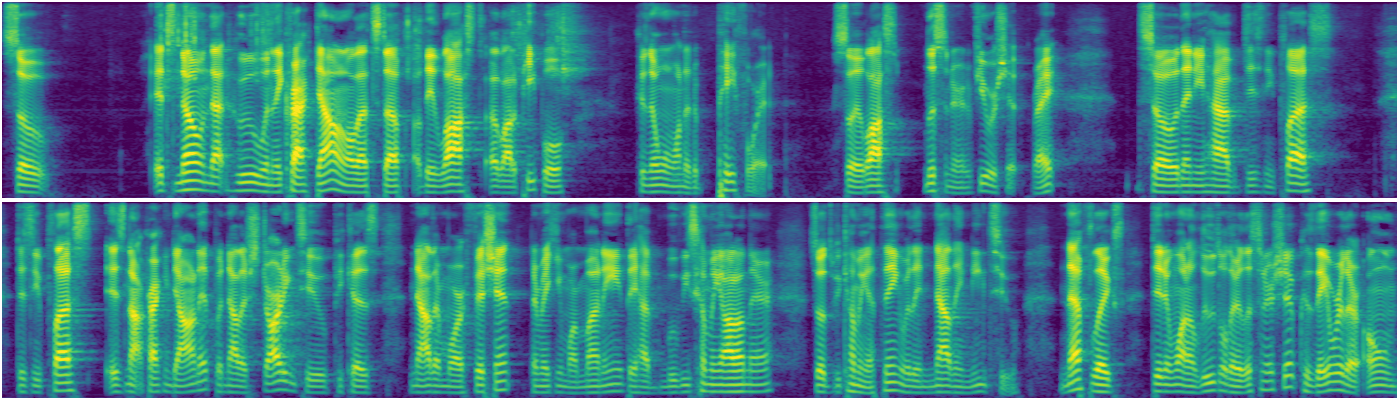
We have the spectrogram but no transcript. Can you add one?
So it's known that Hulu, when they cracked down on all that stuff, uh, they lost a lot of people because no one wanted to pay for it. So they lost listener viewership, right? So then you have Disney Plus. Disney Plus is not cracking down on it, but now they're starting to because now they're more efficient. They're making more money. They have movies coming out on there. So it's becoming a thing where they now they need to. Netflix didn't want to lose all their listenership because they were their own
